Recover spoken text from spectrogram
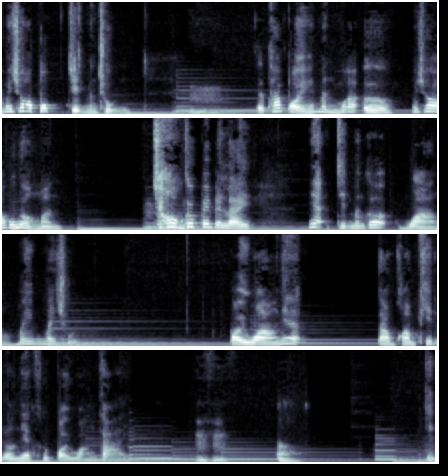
ไม่ชอบปุ๊บจิตมันฉุน อืม แต่ถ้าปล่อยให้มันว่า เออ ไม่ชอบก็เรื่องของมันมชอบก็ไม่เป็นไร เนี่ย จิตมันก็วางไม่ไม่ฉุน ปล่อยวางเนี่ย ตามความคิดเราเนี่ยคือปล่อยวางกาย อือฮึอ่าจิต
